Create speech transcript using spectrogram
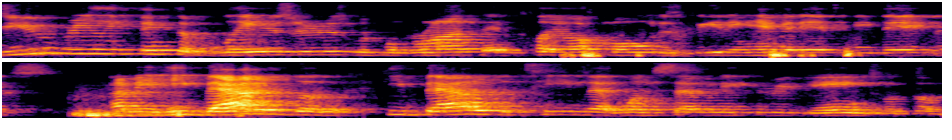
Do you really think the Blazers with LeBron in playoff mode is beating him and Anthony Davis? I mean, he battled the he battled the team that won 73 games with a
